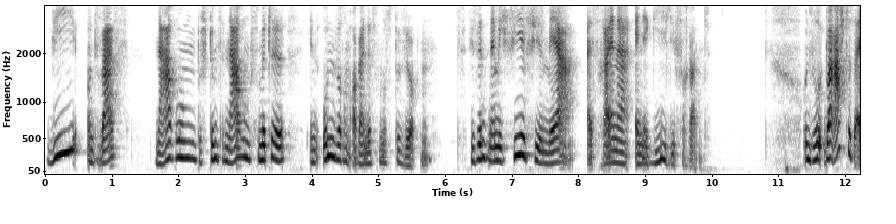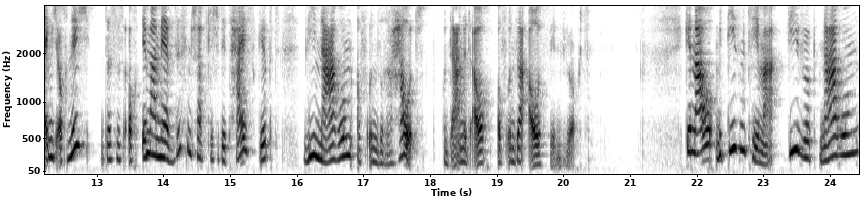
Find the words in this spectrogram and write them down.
wie und was Nahrung, bestimmte Nahrungsmittel in unserem Organismus bewirken. Sie sind nämlich viel, viel mehr als reiner Energielieferant. Und so überrascht es eigentlich auch nicht, dass es auch immer mehr wissenschaftliche Details gibt, wie Nahrung auf unsere Haut und damit auch auf unser Aussehen wirkt. Genau mit diesem Thema, wie wirkt Nahrung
